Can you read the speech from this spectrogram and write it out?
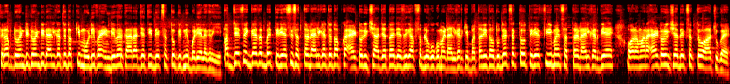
फिर आप ट्वेंटी ट्वेंटी डायल करते हो तो आपकी मोडिफाई इंडिवर कार आ जाती है, देख सकते हो कितनी बढ़िया लग रही है। अब जैसे गए अब भाई तिरासी सत्तर डायल करते हो तो आपका ऑटो रिक्शा आ जाता है, जैसे कि आप सब लोगों को मैं डायल करके बता देता हूँ। तो देख सकते हो तिरासी में सत्तर डायल कर दिया है, और हमारा ऑटो रिक्शा देख सकते हो आ चुका है।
